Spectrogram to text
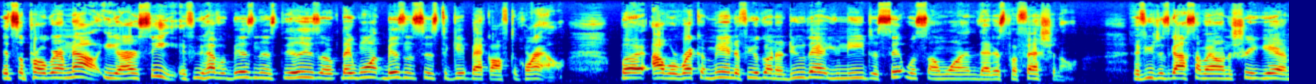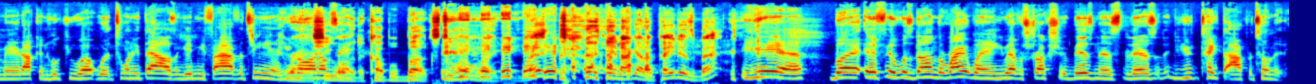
It's a program now, ERC. If you have a business, these are they want businesses to get back off the ground. But I would recommend if you're going to do that, you need to sit with someone that is professional if you just got somebody on the street, yeah, man, I can hook you up with twenty thousand, give me five or ten. You right. know what she I'm saying? She wanted a couple bucks too. I'm like, what? and I gotta pay this back? yeah, but if it was done the right way and you have a structured business, there's you take the opportunity.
